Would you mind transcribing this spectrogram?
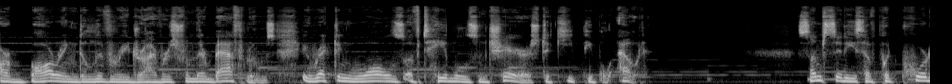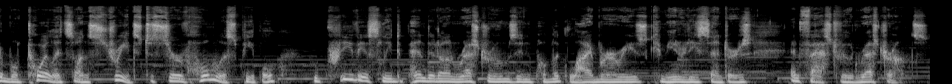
are barring delivery drivers from their bathrooms, erecting walls of tables and chairs to keep people out. Some cities have put portable toilets on streets to serve homeless people who previously depended on restrooms in public libraries, community centers, and fast food restaurants.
